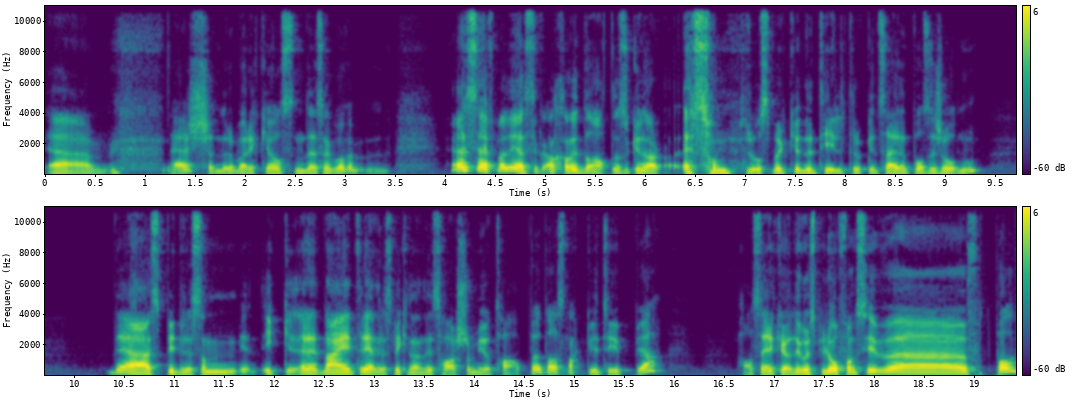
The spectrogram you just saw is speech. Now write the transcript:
Jeg, jeg skjønner det bare ikke åssen det skal gå. Jeg ser for meg de eneste kandidatene som, som Rosenborg kunne tiltrukket seg i den posisjonen. Det er spillere som ikke Eller nei, trenere som ikke nødvendigvis har så mye å tape. Da snakker vi typ, ja Hans Erik Ødegaard spiller offensiv eh, fotball.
